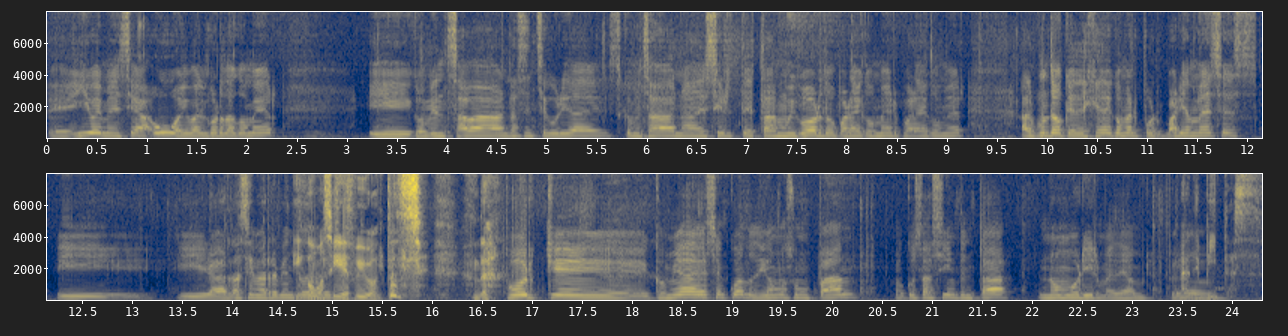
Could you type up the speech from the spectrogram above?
eh, iba y me decía, uh, ahí va el gordo a comer. Y comenzaban las inseguridades, comenzaban a decirte, estás muy gordo, para de comer, para de comer. Al punto que dejé de comer por varios meses y, y la verdad sí me arrepiento. ¿Y cómo sigues vivo entonces? Porque comía de vez en cuando, digamos, un pan o cosas así, intentaba no morirme de hambre. Pero Arepitas.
